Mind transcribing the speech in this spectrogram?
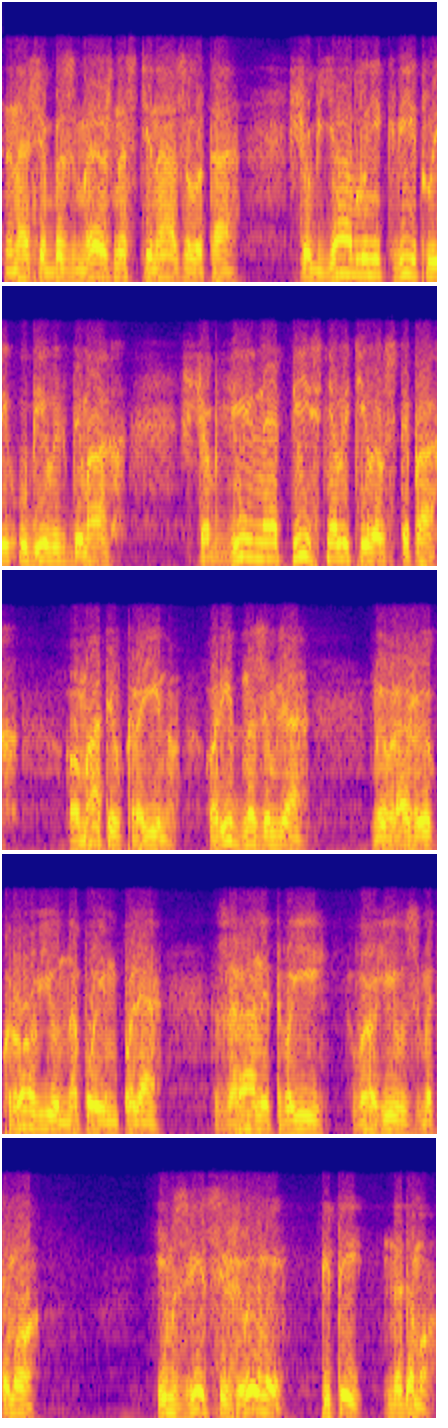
неначе безмежна стіна золота щоб яблуні квітли у білих димах, щоб вільна пісня летіла в степах, о мати Вкраїно, о рідна земля, ми вражою кров'ю напоїм поля, за рани твої ворогів зметемо, їм звідси живими піти не дамо.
